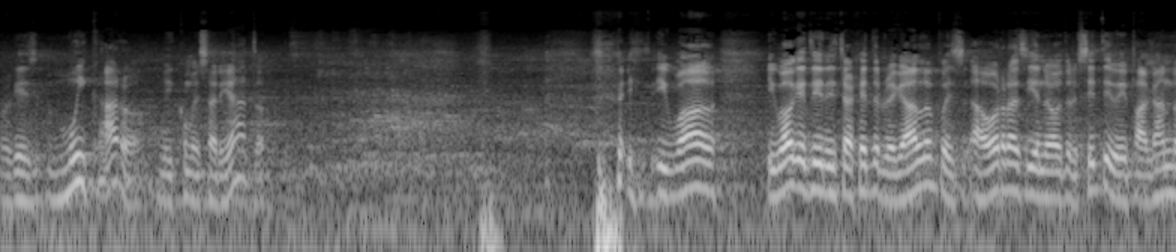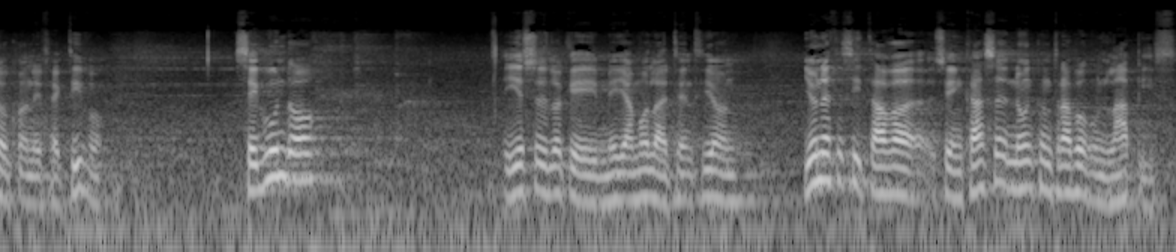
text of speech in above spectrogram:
porque es muy caro mi comisariato. igual, igual que tienes tarjeta de regalo, pues ahorras yendo a otro sitio y pagando con efectivo. Segundo, y eso es lo que me llamó la atención, yo necesitaba, sea, en casa no encontraba un lápiz.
